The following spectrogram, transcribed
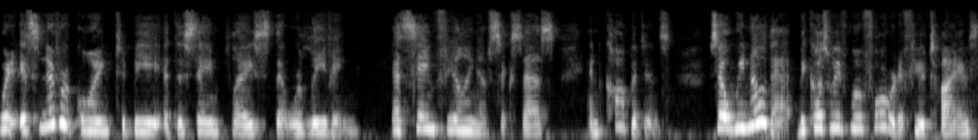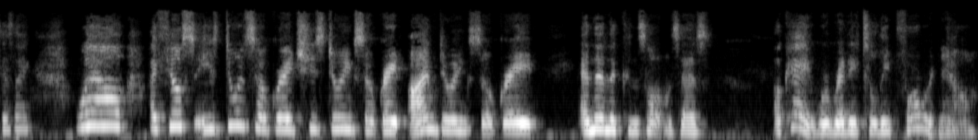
it's never going to be at the same place that we're leaving. That same feeling of success and competence. So we know that because we've moved forward a few times. It's like, well, I feel he's doing so great. She's doing so great. I'm doing so great. And then the consultant says, okay, we're ready to leap forward now.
